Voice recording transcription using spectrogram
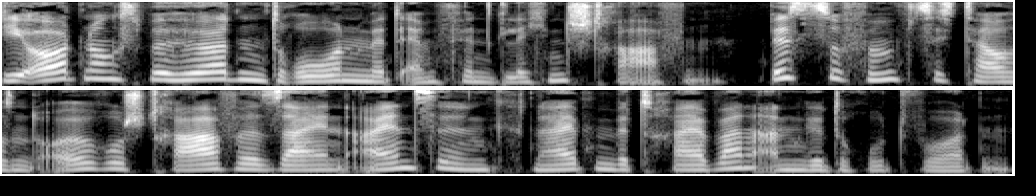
Die Ordnungsbehörden drohen mit empfindlichen Strafen. Bis zu 50.000 Euro Strafe seien einzelnen Kneipenbetreibern angedroht worden,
